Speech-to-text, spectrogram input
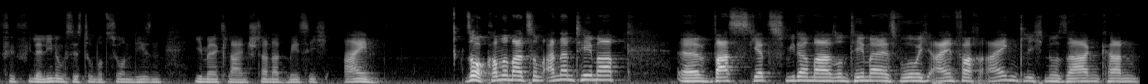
für viele Linux-Distributionen diesen E-Mail-Client standardmäßig ein. So, kommen wir mal zum anderen Thema, äh, was jetzt wieder mal so ein Thema ist, wo ich einfach eigentlich nur sagen kann,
